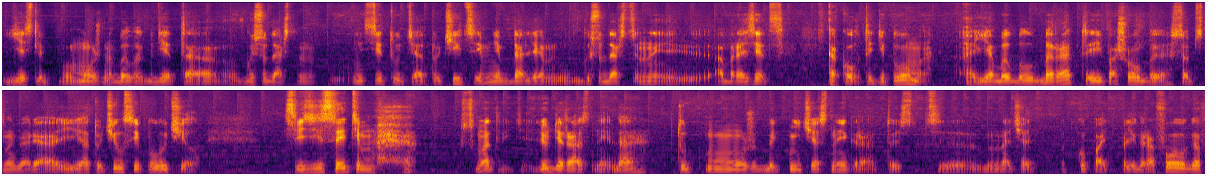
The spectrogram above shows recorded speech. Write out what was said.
Если бы можно было где-то в государственном институте отучиться, и мне бы дали государственный образец какого-то диплома, а я бы был бы рад и пошел бы, собственно говоря, и отучился, и получил. В связи с этим, смотрите, люди разные, да, тут может быть нечестная игра, то есть э, начать подкупать полиграфологов,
